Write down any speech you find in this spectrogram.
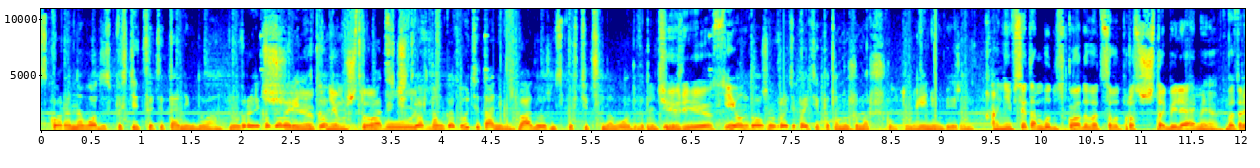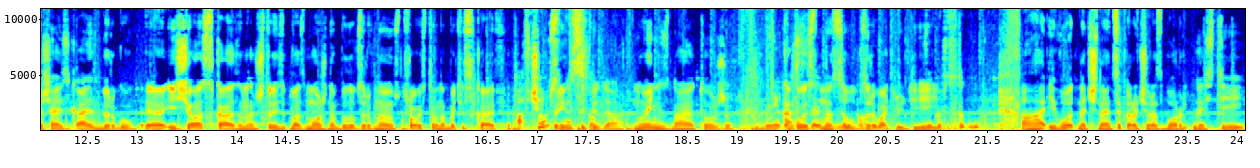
скоро на воду спуститься Титаник 2. Ну, вроде как говорили, в Чекнем, два- в что 24 будет. году Титаник 2 должен спуститься на воду. Вот Интересно. И он должен вроде пойти по тому же маршруту, но я не уверена. Они все там будут складываться вот просто штабелями. Возвращаясь к айсбергу, э, еще сказано, что возможно было взрывное устройство на батискафе. А в чем В принципе, смысл? да. Ну, я не знаю тоже. Мне Какой кажется, это смысл глупо. взрывать людей? Мне кажется, это глупо. А, и вот начинается, короче, разбор гостей.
